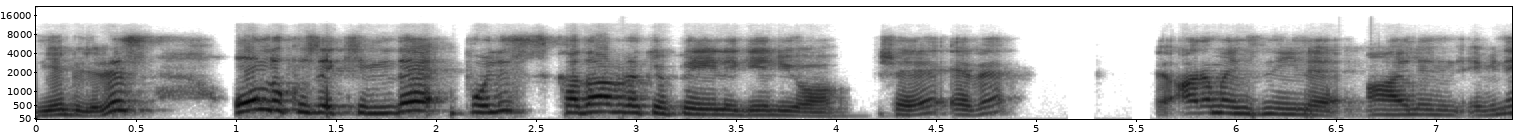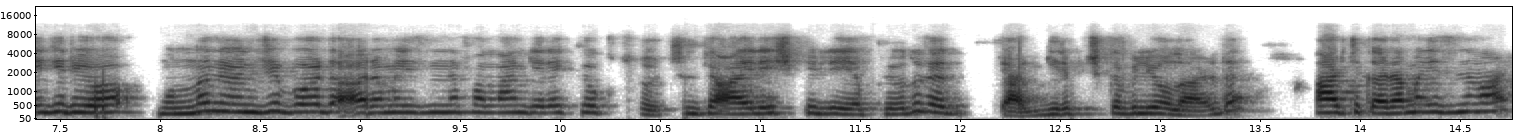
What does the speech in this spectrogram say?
diyebiliriz. 19 Ekim'de polis kadavra köpeğiyle geliyor şeye eve. E, arama izniyle ailenin evine giriyor. Bundan önce bu arada arama iznine falan gerek yoktu. Çünkü aile işbirliği yapıyordu ve yani girip çıkabiliyorlardı. Artık arama izni var.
